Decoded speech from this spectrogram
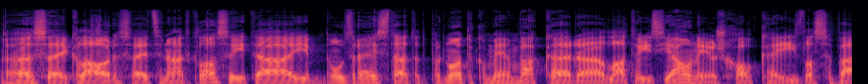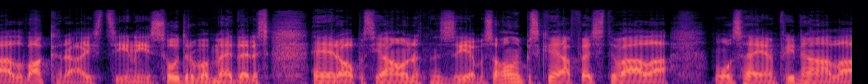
Sveika, Laura, sveicināti klausītāji. Uzreiz tātad par notikumiem vakar Latvijas jauniešu hokeja izlase vēlu vakarā izcīnīja sudraba medaļas Eiropas jaunatnes ziemas olimpiskajā festivālā, mūsējiem finālā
